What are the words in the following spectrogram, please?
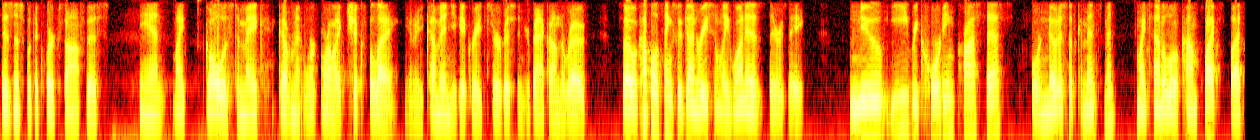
business with the clerk's office, and my goal is to make government work more like Chick Fil A. You know, you come in, you get great service, and you're back on the road. So, a couple of things we've done recently. One is there's a new e-recording process for notice of commencement. Might sound a little complex, but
